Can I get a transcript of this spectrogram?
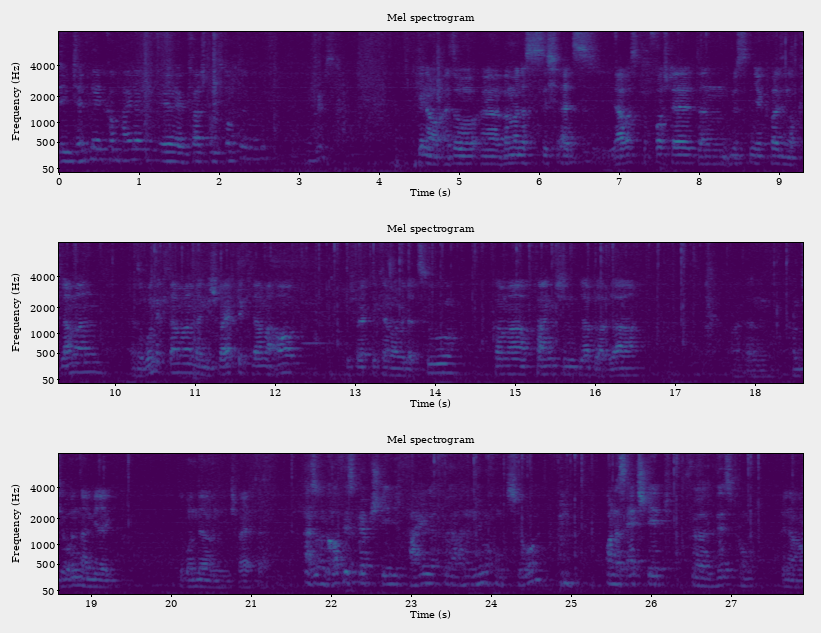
den Template-Compiler, äh, Quatsch, Konstrukte gibst? Genau, also äh, wenn man das sich als JavaScript vorstellt, dann müssten hier quasi noch Klammern, also runde Klammern, dann geschweifte Klammer auf, geschweifte Klammer wieder zu, Komma, Function, bla bla bla. Und dann kommt hier unten dann wieder die runde und die geschweifte. Also im CoffeeScript stehen die Pfeile für anonyme Funktionen und das Add steht für this Punkt. Genau.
